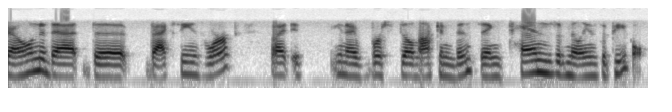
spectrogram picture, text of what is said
shown that the vaccines work, but it's you know we're still not convincing tens of millions of people.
